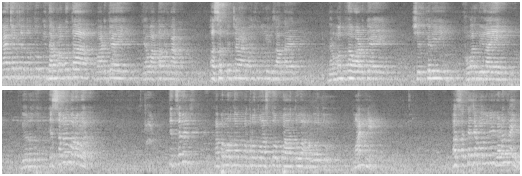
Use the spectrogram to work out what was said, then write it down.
काय चर्चा करतो? की धर्मांधता वाढते आहे या वातावरणात. असत्याच्या बाजूने लोक जात आहेत. धर्मांधता वाढते आहे. शेतकरी हवाल दिला आहे. बेरोजगार हे सगळं बरोबर. ते सगळे आपण वर्तमानपत्रात वाचतो पाहतो अनुभवतो. मान्य. हा सत्याच्या बाजूने घडत राहील.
